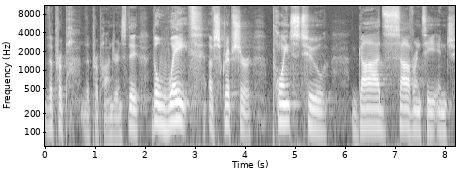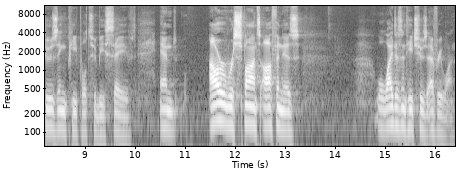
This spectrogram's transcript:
The, prep- the preponderance, the, the weight of Scripture points to God's sovereignty in choosing people to be saved. And our response often is, well, why doesn't He choose everyone?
